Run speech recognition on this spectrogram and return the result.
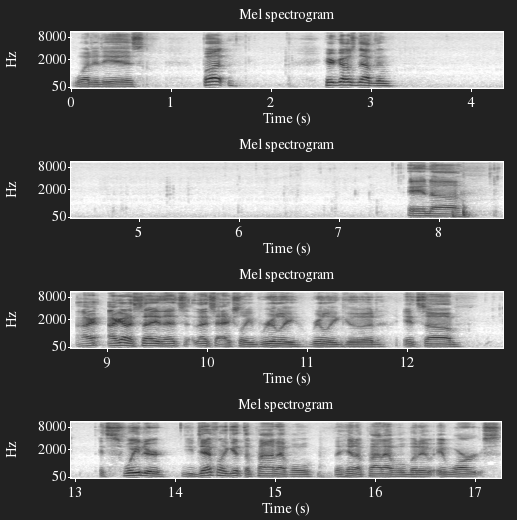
what it is. But here goes nothing. And uh, I I gotta say that's that's actually really really good. It's um it's sweeter. You definitely get the pineapple, the hint of pineapple, but it, it works.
